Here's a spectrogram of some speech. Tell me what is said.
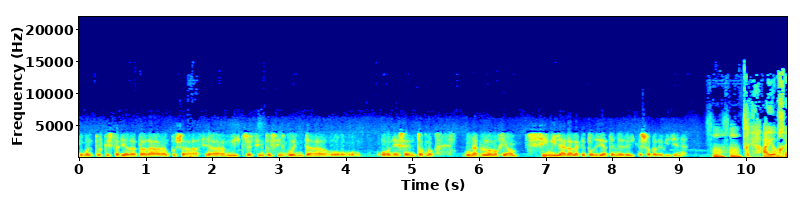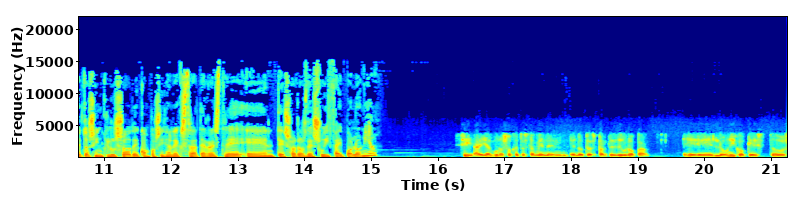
bueno pues que estaría datada pues hacia 1350 o, o en ese entorno una cronología similar a la que podría tener el tesoro de Villena. ¿Hay objetos incluso de composición extraterrestre en tesoros de Suiza y Polonia? Sí, hay algunos objetos también en, otras partes de Europa. Eh, lo único que estos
